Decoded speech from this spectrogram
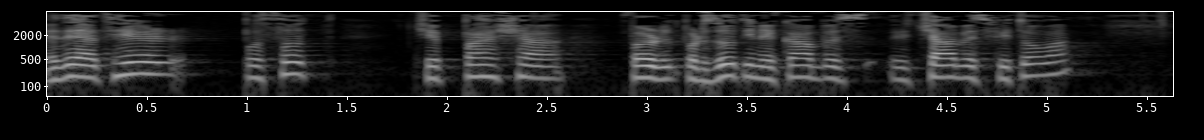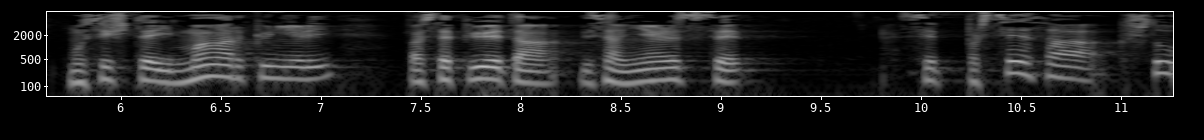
edhe atëherë po thotë që pasha për për Zotin e Kabes, Qabes fitova, mos ishte i marrë ky njeri, pastaj pyeta disa njerëz se se përse tha kështu.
